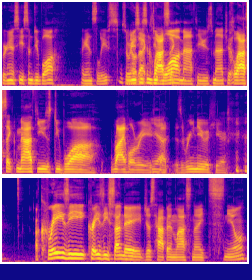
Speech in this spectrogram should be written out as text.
we're gonna see some Dubois against the Leafs. So we're know, gonna see some classic- Dubois Matthews matchup. Classic Matthews Dubois rivalry Yeah. that is renewed here. A crazy, crazy Sunday just happened last night, Neil.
